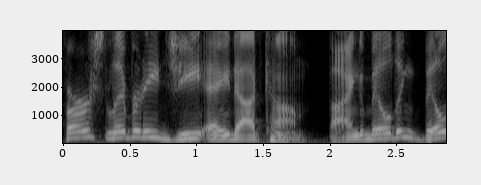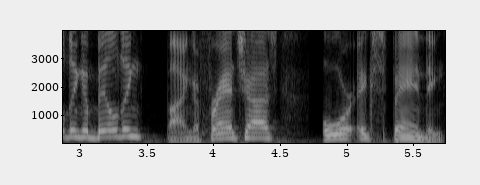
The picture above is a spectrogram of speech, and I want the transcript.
FirstLibertyGA.com. Buying a building, building a building, buying a franchise, or expanding.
